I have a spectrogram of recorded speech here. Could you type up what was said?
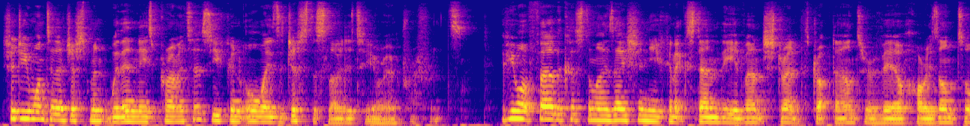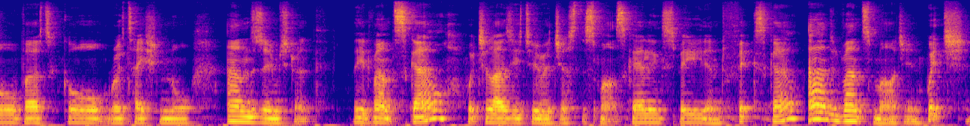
Should you want an adjustment within these parameters you can always adjust the slider to your own preference. If you want further customization, you can extend the advanced strength drop down to reveal horizontal, vertical, rotational, and zoom strength. The advanced scale, which allows you to adjust the smart scaling speed and fixed scale, and advanced margin, which,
